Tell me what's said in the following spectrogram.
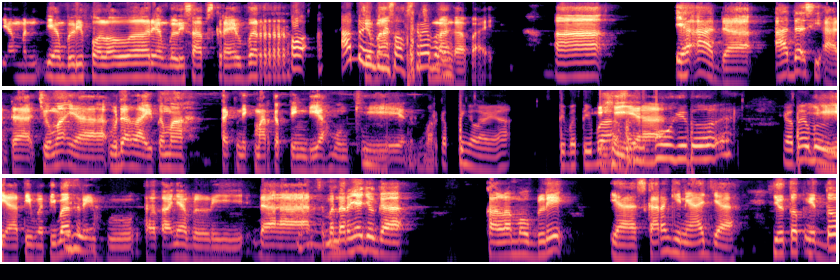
yang men, yang beli follower, yang beli subscriber. Oh, ada yang beli subscriber. Cuma nggak baik. Uh, ya ada, ada sih ada. Cuma ya udahlah itu mah teknik marketing dia mungkin. Hmm, marketing lah ya. Tiba-tiba iya. seribu gitu. Eh, katanya beli. Iya, tiba-tiba iya. seribu. Tatanya beli. Dan hmm. sebenarnya juga kalau mau beli ya sekarang gini aja. YouTube hmm. itu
